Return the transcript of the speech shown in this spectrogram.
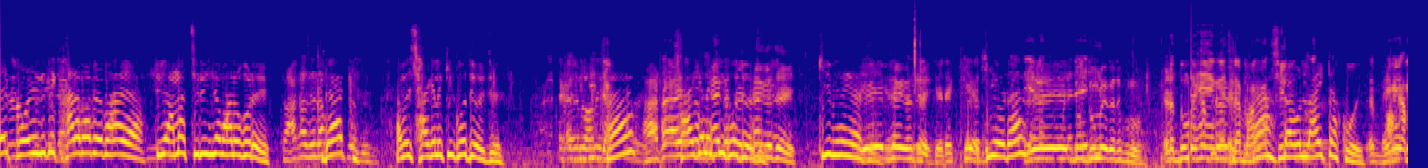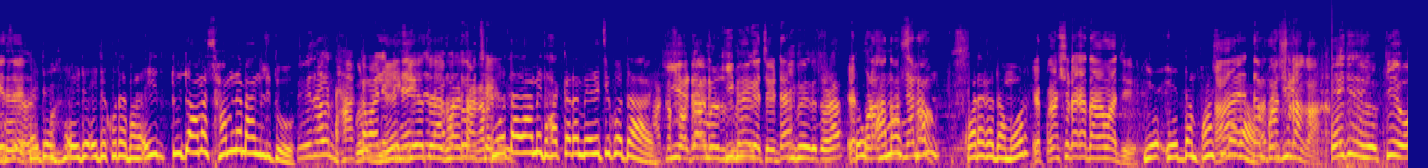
এই পরিণতি খারাপ হবে ভাই তুই আমার চিনিস না ভালো করে। দেখ আমি সাইকেলে কি ক্ষতি হয়েছে? হ্যাঁ সাইকেলে কি হয়েছে? কি ভেঙে গেছে? ভেঙে গেছে। কি ওটা? দুমে গেছে পুরো। এটা দুমে ভেঙে গেছে এটা ভাঙা হ্যাঁ ছিল তা লাইটটা কই? ভেঙে গেছে। এটা এটা এটা কোথায় ভাঙা? এই তুই তো আমার সামনে ভাঙলি তো। তুই যখন ধাক্কা মারলি ভেঙে ভেঙে গেছে ধর তারপর টাকা তো কোথায় আমি ধাক্কাটা মেরেছি কোথায়? কি এটা কি ভেঙে গেছে এটা? কি ভেঙে গেছে ওরা কত টাকা দাম জানো? সাম- টাকা দাম ওর? এটা টাকা দাম আছে। এর দাম পাঁচশো হ্যাঁ টাকা? একদম পাঁচশো টাকা। এই যে কি ও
